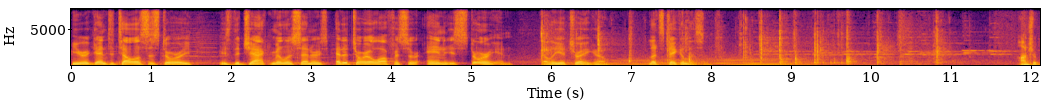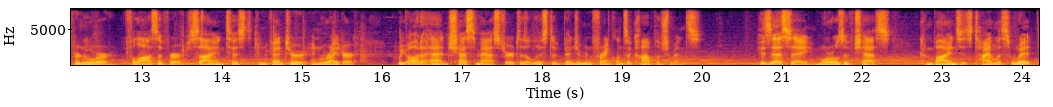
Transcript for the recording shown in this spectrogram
Here again to tell us the story is the Jack Miller Center's editorial officer and historian, Elliott Drago. Let's take a listen. Entrepreneur, philosopher, scientist, inventor, and writer we ought to add Chessmaster to the list of Benjamin Franklin's accomplishments. His essay, Morals of Chess, combines his timeless wit,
